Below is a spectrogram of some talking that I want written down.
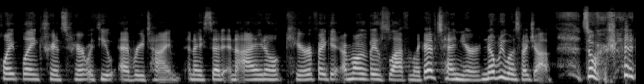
point blank transparent with you every time. And I said, and I don't care if I get, I'm always laughing like I have tenure. Nobody wants my job. So we're good.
